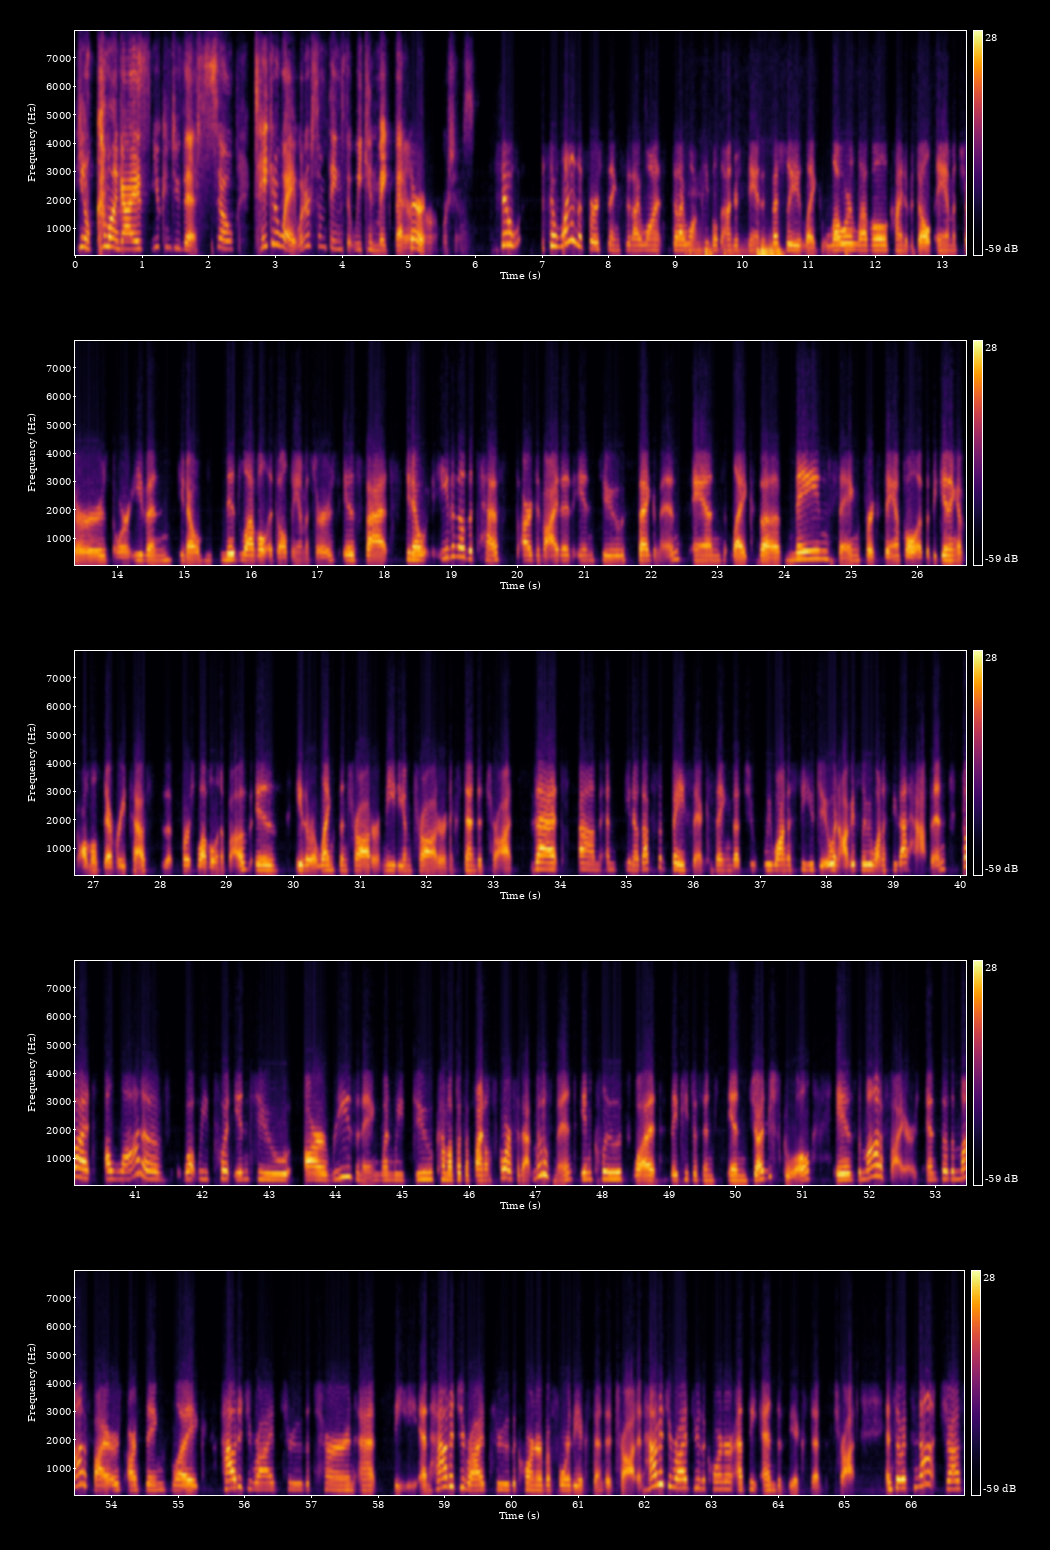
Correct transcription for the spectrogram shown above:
You know, come on, guys, you can do this. So take it away. What are some things that we can make better Sure. for horse shows? So, so one of the first things that I want that I want people to understand, especially like lower level kind of adult amateurs or even you know mid level adult amateurs, is that you know even though the tests are divided into segments and like the main thing, for example, at the beginning of almost every test, the first level and above is either a lengthened trot or a medium trot or an extended trot. That um, and you know that's the basic thing that you, we want to see you do, and obviously we want to see that happen. But a lot of what we put into our reasoning when we do come up with a final score for that movement includes what they teach us in in judge school is the modifiers. And so the modifiers are things like how did you ride through the turn at C? And how did you ride through the corner before the extended trot? And how did you ride through the corner at the end of the extended trot? And so it's not just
